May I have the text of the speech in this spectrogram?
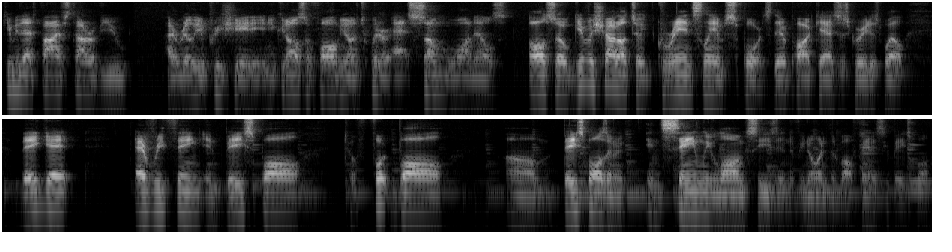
give me that five star review. I really appreciate it. And you can also follow me on Twitter at someone else. Also, give a shout out to Grand Slam Sports. Their podcast is great as well. They get everything in baseball to football. Um, baseball is an insanely long season if you know anything about fantasy baseball.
